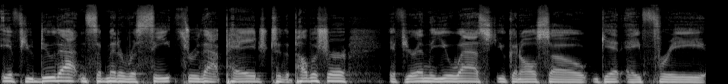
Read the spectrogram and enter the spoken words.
if you do that and submit a receipt through that page to the publisher, if you're in the US, you can also get a free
